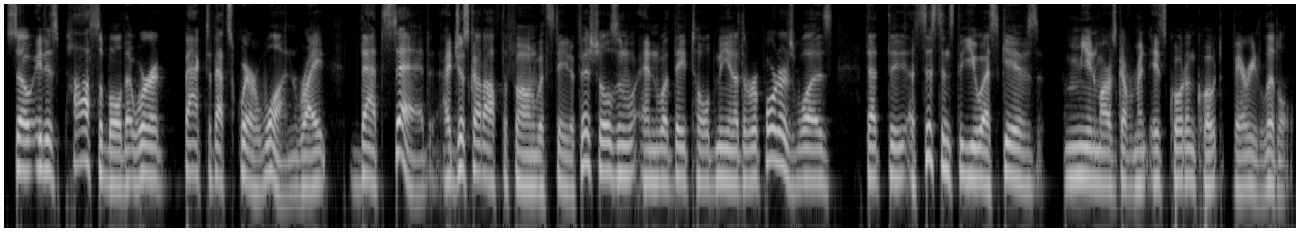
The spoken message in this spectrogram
So it is possible that we're back to that square one, right? That said, I just got off the phone with state officials, and, and what they told me and other reporters was that the assistance the US gives Myanmar's government is quote unquote very little.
